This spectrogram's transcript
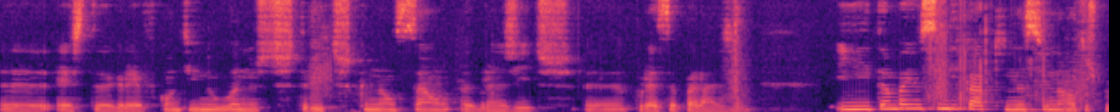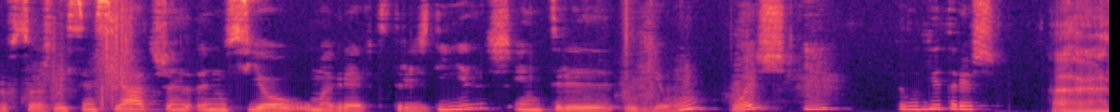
eh, esta greve continua nos distritos que não são abrangidos eh, por essa paragem. E também o Sindicato Nacional dos Professores Licenciados anunciou uma greve de três dias entre o dia 1, hoje, e o dia 3 a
